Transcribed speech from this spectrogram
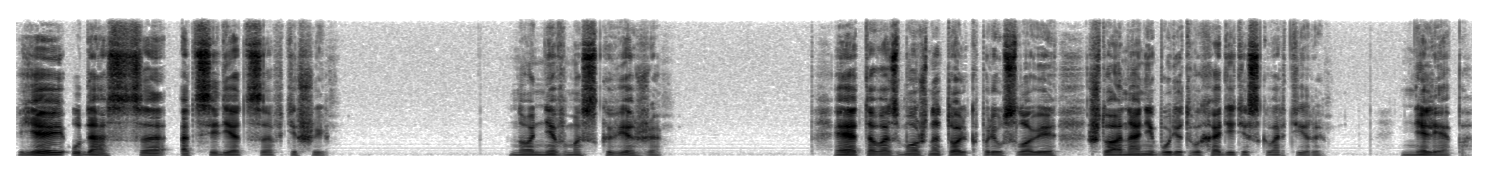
ей удастся отсидеться в тиши. Но не в Москве же. Это возможно только при условии, что она не будет выходить из квартиры. Нелепо.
